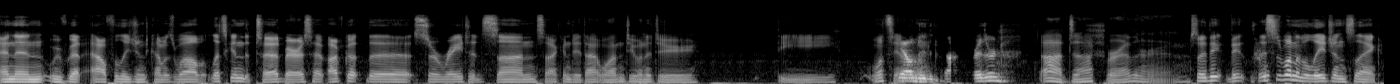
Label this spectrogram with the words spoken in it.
and then we've got Alpha Legion to come as well. But let's get into Turd Bearers. I've got the Serrated Sun, so I can do that one. Do you want to do the what's the Yeah, I'll other do the Dark Brethren. Ah, Dark Brethren. So this is one of the legions like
